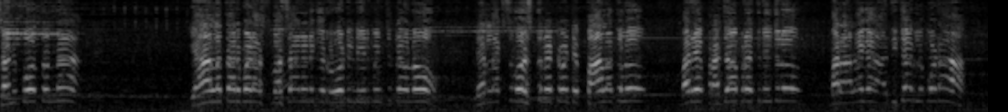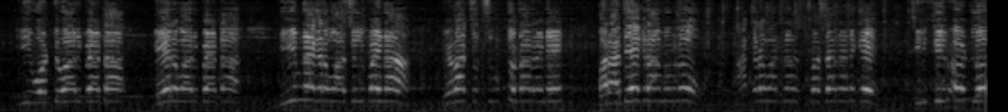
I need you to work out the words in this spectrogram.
చనిపోతున్న ఏళ్ళ తరబడి శ్మశానానికి రోడ్డు నిర్మించడంలో నిర్లక్ష్యం వస్తున్నటువంటి పాలకులు మరి ప్రజాప్రతినిధులు మరి అలాగే అధికారులు కూడా ఈ ఒడ్డువారిపేట వీరవారిపేట భీమనగర్ వాసుల పైన వివక్ష చూపుతున్నారని మరి అదే గ్రామంలో అగ్రవర్ణాల శ్మశానానికి సిసి రోడ్లు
